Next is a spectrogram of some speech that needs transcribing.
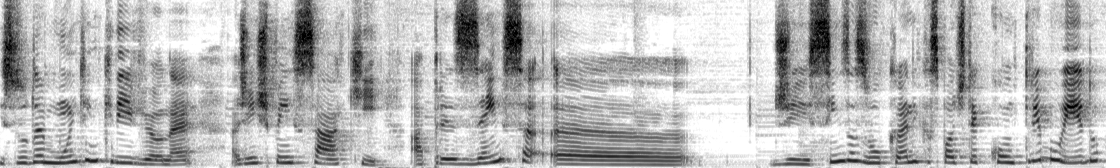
Isso tudo é muito incrível, né? A gente pensar que a presença uh, de cinzas vulcânicas pode ter contribuído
